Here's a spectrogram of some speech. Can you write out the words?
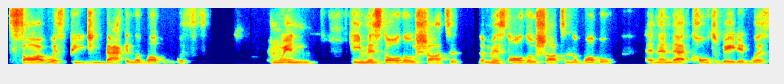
saw it with PG back in the bubble with when he missed all those shots at missed all those shots in the bubble. And then that cultivated with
